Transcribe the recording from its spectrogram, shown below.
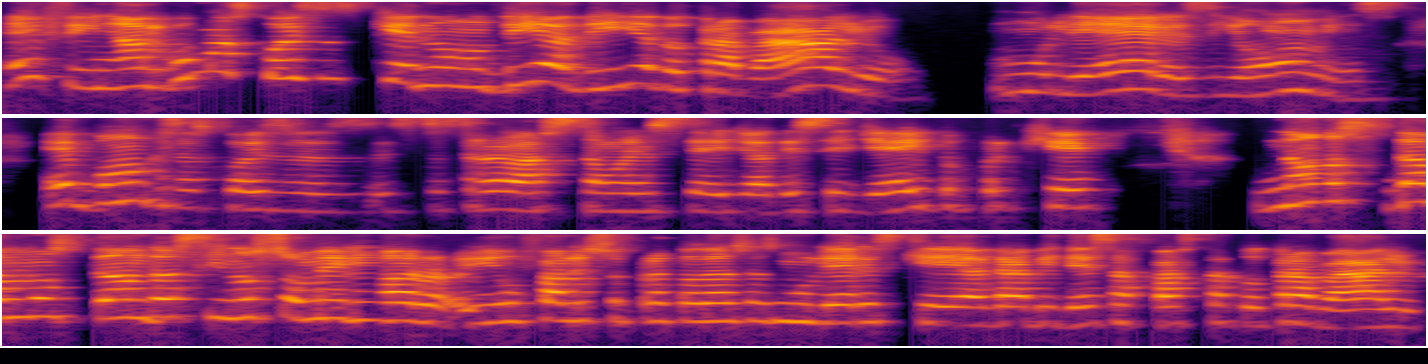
Enfim, algumas coisas que no dia a dia do trabalho, mulheres e homens, é bom que essas coisas, essas relações sejam desse jeito, porque nós estamos dando assim nosso melhor. E eu falo isso para todas as mulheres que a gravidez afasta do trabalho.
